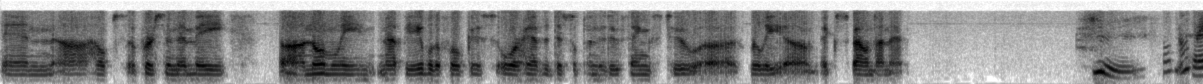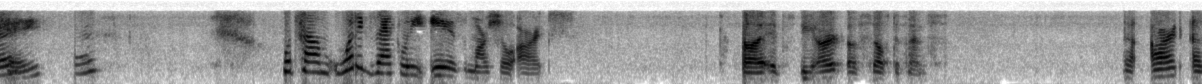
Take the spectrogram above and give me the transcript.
and uh, helps a person that may uh, normally not be able to focus or have the discipline to do things to uh, really um, expound on that. Hmm. Okay. okay. Well, Tom, what exactly is martial arts? Uh, it's the art of self-defense. The art of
